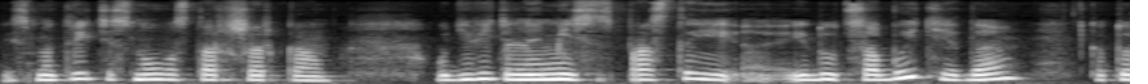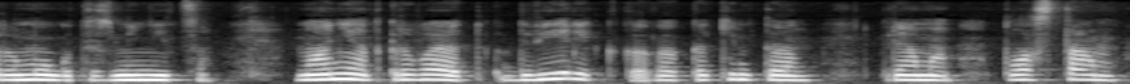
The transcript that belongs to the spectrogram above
И смотрите, снова старший аркан. Удивительный месяц. Простые идут события, да, которые могут измениться, но они открывают двери к каким-то прямо пластам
